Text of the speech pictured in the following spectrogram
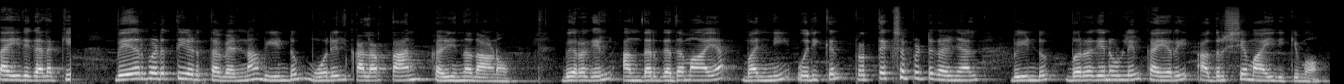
തൈര് കലക്കി വേർപെടുത്തിയെടുത്ത വെണ്ണ വീണ്ടും മോരിൽ കലർത്താൻ കഴിയുന്നതാണോ? വിറകിൽ അന്തർഗതമായ വന്നി ഒരിക്കൽ പ്രത്യക്ഷപ്പെട്ടു കഴിഞ്ഞാൽ വീണ്ടും വിറകിനുള്ളിൽ കയറി അദൃശ്യമായിരിക്കുമോ?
